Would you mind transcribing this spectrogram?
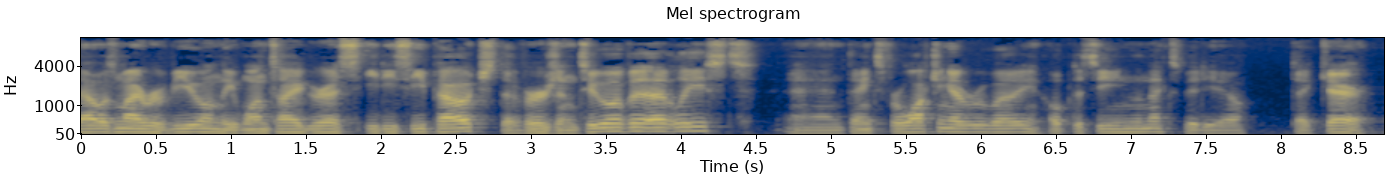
that was my review on the OneTigris EDC pouch, the version 2 of it at least. And thanks for watching, everybody. Hope to see you in the next video. Take care.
